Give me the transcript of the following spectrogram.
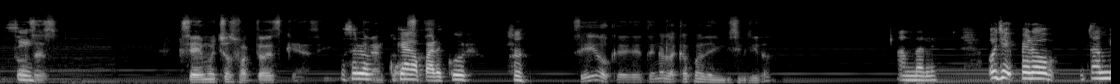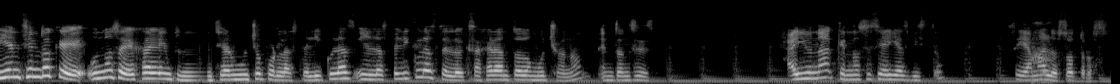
Entonces, sí, hay muchos factores que así. o solo que haga parkour. Sí, o que tenga la capa de invisibilidad. Ándale. Oye, pero también siento que uno se deja influenciar mucho por las películas y en las películas te lo exageran todo mucho, ¿no? Entonces, hay una que no sé si hayas visto, se llama. Los Otros.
